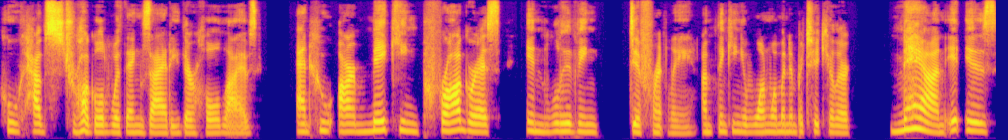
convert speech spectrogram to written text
who have struggled with anxiety their whole lives and who are making progress in living differently. I'm thinking of one woman in particular. Man, it is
